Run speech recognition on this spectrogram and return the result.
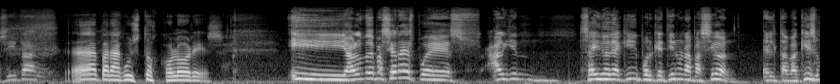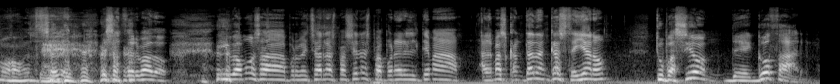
y tal. eh, para gustos colores. Y hablando de pasiones, pues alguien se ha ido de aquí porque tiene una pasión, el tabaquismo exacerbado. Y vamos a aprovechar las pasiones para poner el tema, además cantada en castellano, Tu pasión, de Gozar.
